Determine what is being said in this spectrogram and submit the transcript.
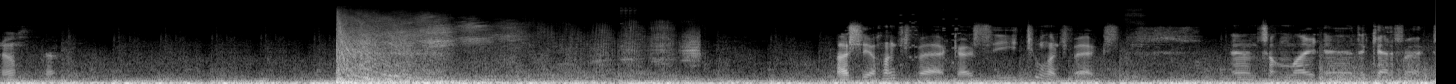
No? No? I see a hunchback. I see two hunchbacks. And something light and a cataphract.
